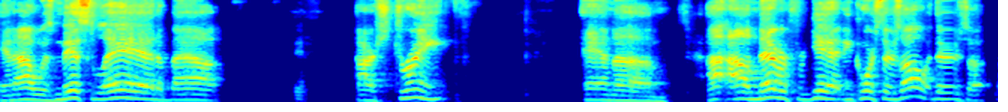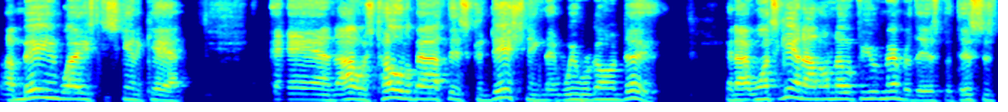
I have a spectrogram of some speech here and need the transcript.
and I was misled about our strength. And um, I, will never forget. And of course, there's all there's a, a million ways to skin a cat. And I was told about this conditioning that we were going to do. And I once again, I don't know if you remember this, but this is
